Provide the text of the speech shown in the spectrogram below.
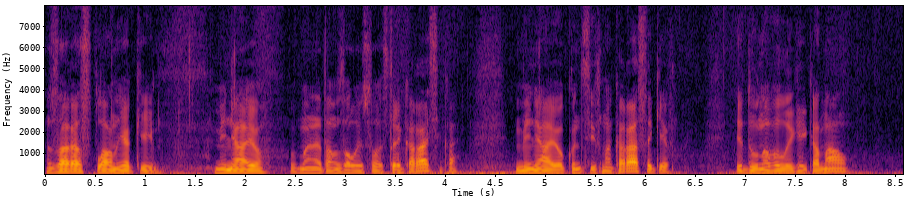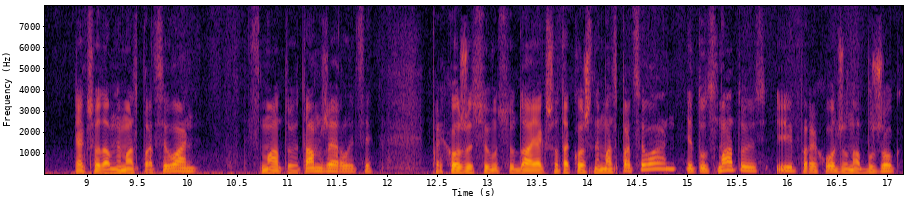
Зараз план який? Міняю, в мене там залишилось три карасика. Міняю окунців на карасиків, іду на великий канал. Якщо там нема спрацювань, сматую там жерлиці. Приходжу сюди, якщо також нема спрацювань, і тут сматуюсь і переходжу на бужок.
